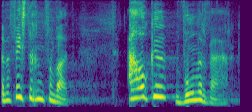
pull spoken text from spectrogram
'n Bevestiging van wat? Elke wonderwerk.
